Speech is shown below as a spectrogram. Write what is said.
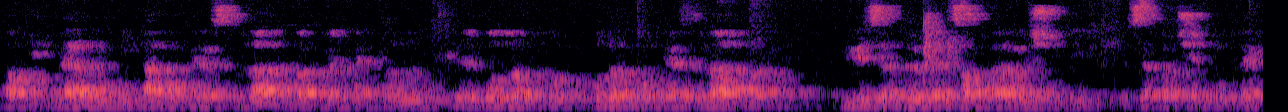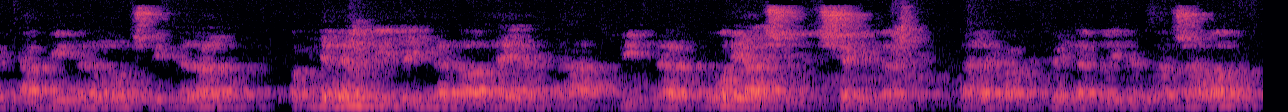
akik nem mintákon keresztül látnak, vagy megtanult gondolatokon, gondolatokon keresztül látnak. Művészetből szakmára is mindig összekapcsoltunk leginkább Péterrel, Mons Péterrel, aki ugye nem létezik lenne a helyen, tehát Péter óriási segített ennek a könyvnek a létrehozásában.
